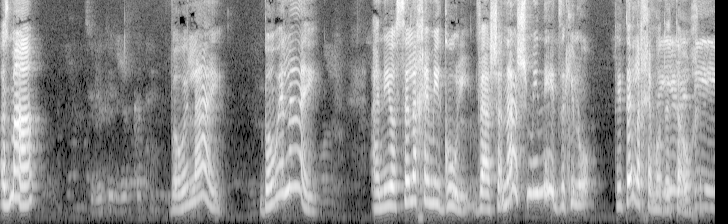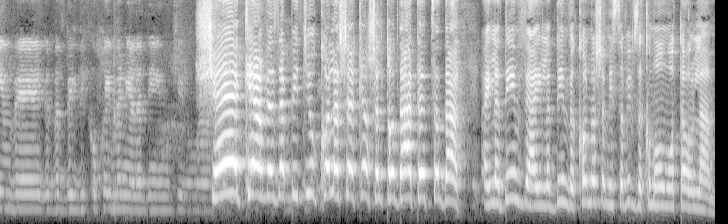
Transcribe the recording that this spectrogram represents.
אז מה? בואו אליי, בואו אליי. אני עושה לכם עיגול, והשנה השמינית זה כאילו, תיתן לכם עוד את האוכל. ילדים וויכוחים בין ילדים, כאילו... שקר, וזה בדיוק כל השקר של תודעת עץ הדת. הילדים והילדים וכל מה שמסביב זה כמו אומות העולם.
